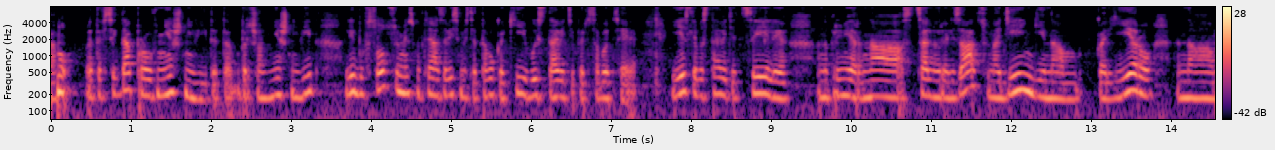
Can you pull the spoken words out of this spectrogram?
наступает Ну, это всегда про внешний вид. Это причем внешний вид либо в социуме, смотря в зависимости от того, какие вы ставите перед собой цели. Если вы ставите цели, например, на социальную реализацию, на деньги, на карьеру, на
